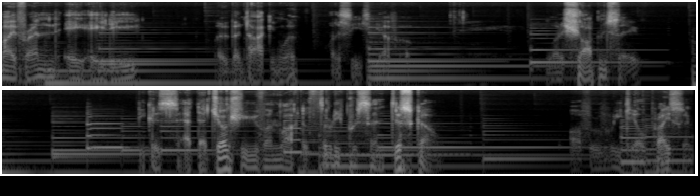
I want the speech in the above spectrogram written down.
My friend AAD, I've been talking with on a CTFO. You want to shop and save. Because at that juncture, you've unlocked a 30% discount off of retail pricing.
